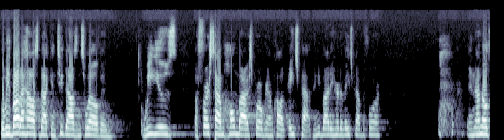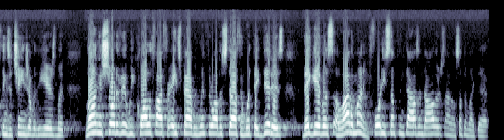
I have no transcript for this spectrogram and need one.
but we bought a house back in 2012 and we used a first time homebuyers program called HPAP. Anybody heard of HPAP before? and I know things have changed over the years, but long and short of it, we qualified for HPAP. We went through all the stuff, and what they did is they gave us a lot of money 40 something thousand dollars, I don't know, something like that,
